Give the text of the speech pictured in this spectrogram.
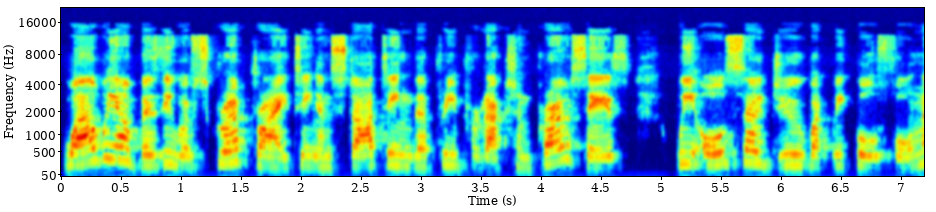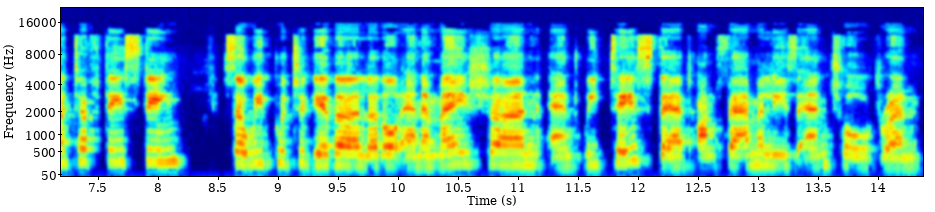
While we are busy with script writing and starting the pre production process, we also do what we call formative testing. So we put together a little animation and we test that on families and children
